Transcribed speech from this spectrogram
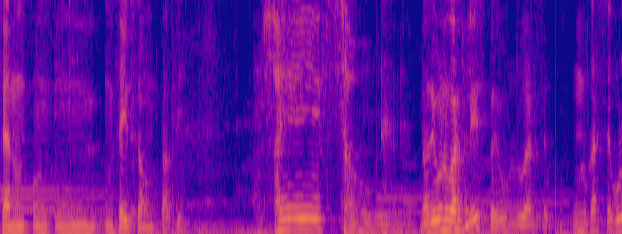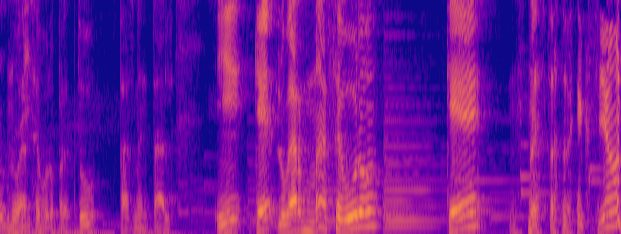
sean un, un- un- un safe zone para ti. Safe zone. No digo un lugar feliz, pero un lugar, un lugar seguro. Un lugar sí. seguro para tu paz mental. ¿Y qué lugar más seguro que nuestra sección?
